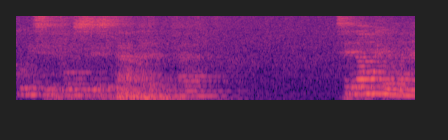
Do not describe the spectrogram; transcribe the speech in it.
come se fosse stata viva, se non che una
